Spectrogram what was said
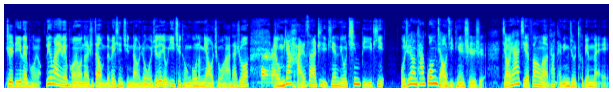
这是第一位朋友，另外一位朋友呢是在我们的微信群当中，我觉得有异曲同工的妙处哈。他说，哎，我们家孩子啊这几天流清鼻涕，我就让他光脚几天试试，脚丫解放了，他肯定就是特别美。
